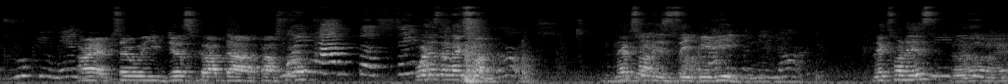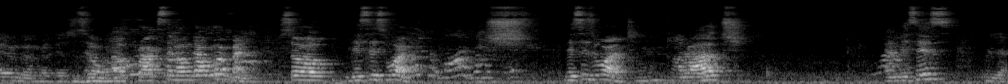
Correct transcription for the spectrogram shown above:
to group humanity. All right, so we just got the first We one. have the same What is the next one? girls. Next one is That has ZPD. to be learned. Next one is Oh, I remember this. zone of proximal development. So this is what? There's a lot of Shh. This is what? Mhm. Raj, and this is Puja.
